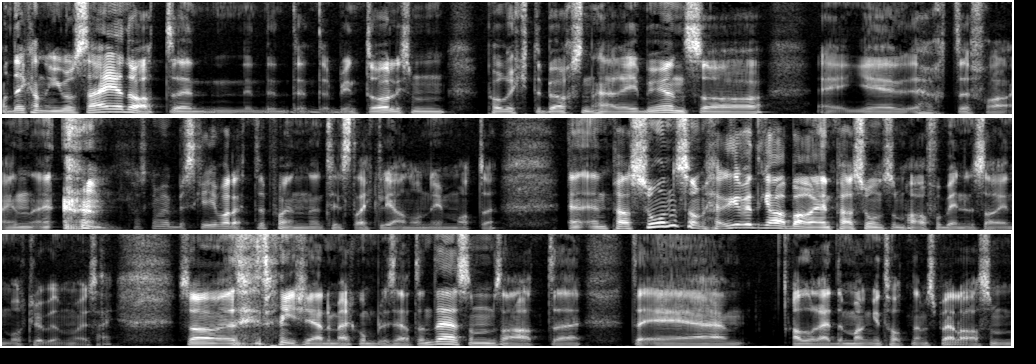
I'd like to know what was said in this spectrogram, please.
Og det kan jeg jo si, da, at eh, det, begynte å liksom På ryktebørsen her i byen, så jeg, jeg hørte fra en Hva skal vi beskrive dette på en tilstrekkelig anonym måte? En, en, person som Jeg vet ikke, bare en person som har forbindelser inn mot klubben, må jeg si. Så jeg trenger ikke gjøre det mer komplisert enn det, som sa at uh, det er allerede mange Tottenham-spillere som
